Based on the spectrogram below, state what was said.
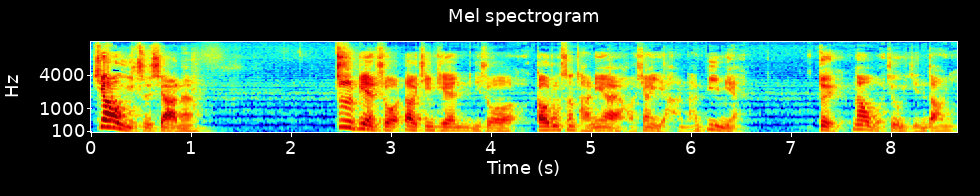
教育之下呢，即便说到今天，你说高中生谈恋爱好像也很难避免，对，那我就引导你，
